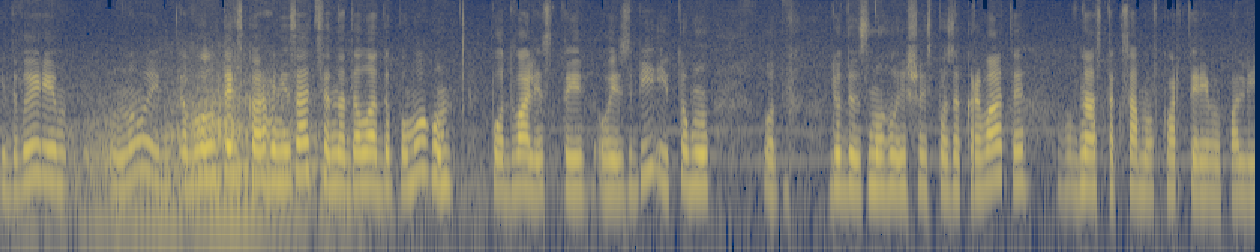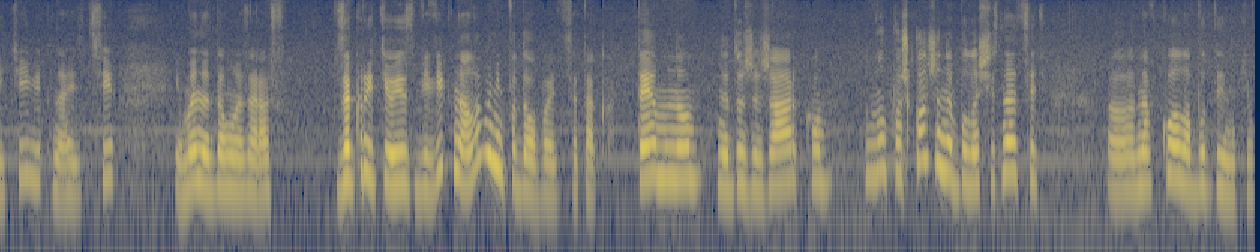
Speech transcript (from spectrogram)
і двері. Ну і волонтерська організація надала допомогу по два лісти ОСБ, і тому от люди змогли щось позакривати. В нас так само в квартирі випали ті вікна, і ці. І в мене вдома зараз закриті ОСБ вікна, але мені подобається так. Темно, не дуже жарко. Ну, пошкоджено було 16 е, навколо будинків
